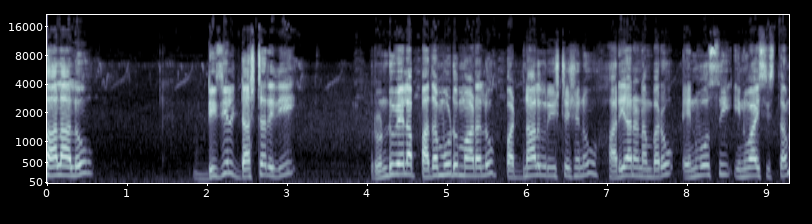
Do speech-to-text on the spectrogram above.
తాళాలు డీజిల్ డస్టర్ ఇది. రెండు వేల పదమూడు మోడలు పద్నాలుగు registration Haryana number NOC invoice ఇస్తాం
